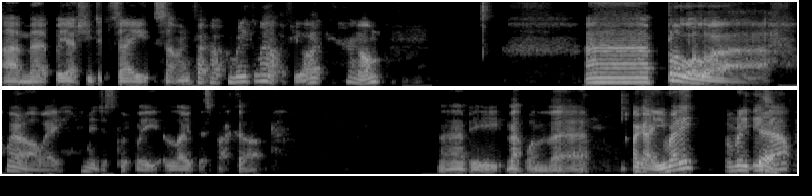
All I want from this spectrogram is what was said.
Um, uh, but yeah, she did say so. In fact, I can read them out if you like. Hang on. Uh, blah, blah, blah. Where are we? Let me just quickly load this back up. Uh, be that one there. Okay, you ready? I'll read these Yeah. out.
